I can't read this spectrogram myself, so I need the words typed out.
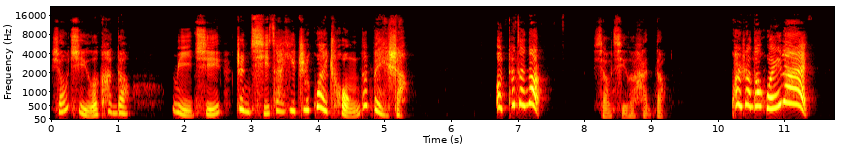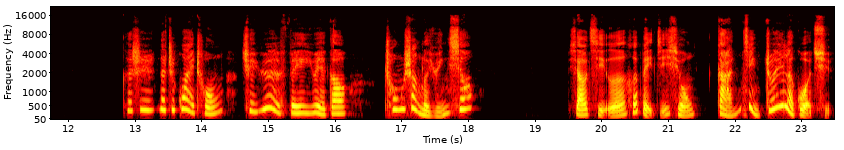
小企鹅看到米奇正骑在一只怪虫的背上。哦，他在那儿！小企鹅喊道：“快让他回来！”可是那只怪虫却越飞越高，冲上了云霄。小企鹅和北极熊赶紧追了过去。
